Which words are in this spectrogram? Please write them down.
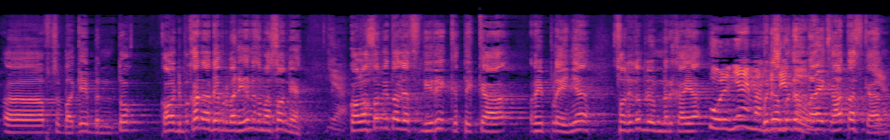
eh, sebagai bentuk kalau di, kan ada perbandingan sama Son ya. Iya. Kalau Son kita lihat sendiri ketika replaynya Son itu benar-benar kayak Poolnya emang benar-benar naik ke atas kan. Iya.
